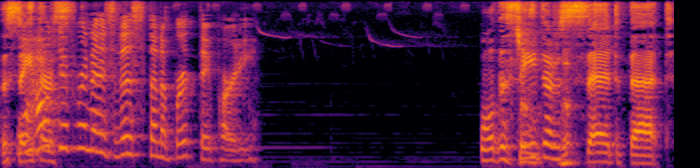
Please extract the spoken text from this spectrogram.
The Well, how different is this than a birthday party? Well, the So, satyrs the- said that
